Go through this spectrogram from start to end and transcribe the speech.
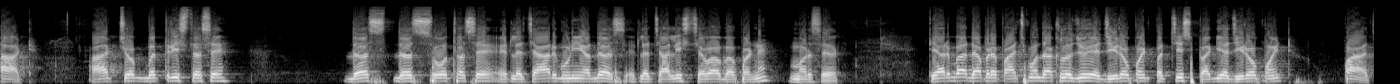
આઠ. આઠ ચોક બત્રીસ થશે. દસ દસ સો થશે એટલે ચાર ગુણ્યા દસ એટલે ચાલીસ જવાબ આપણને મળશે. ત્યારબાદ આપણે પાંચમો દાખલો જોઈએ, ઝીરો પોઈન્ટ પચીસ ભાગ્યા ઝીરો પોઈન્ટ પાંચ.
